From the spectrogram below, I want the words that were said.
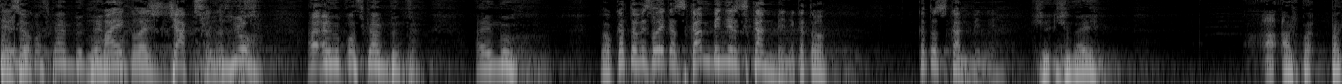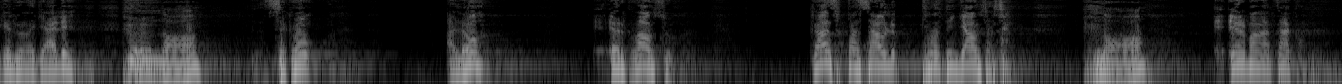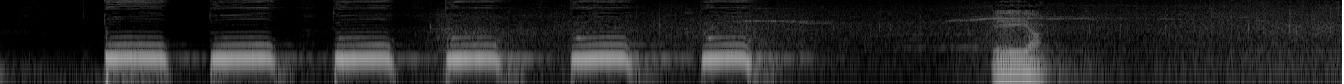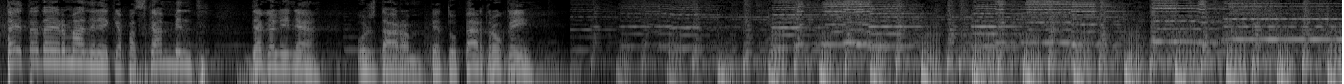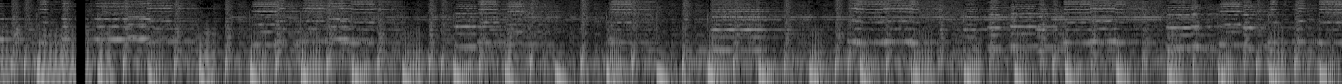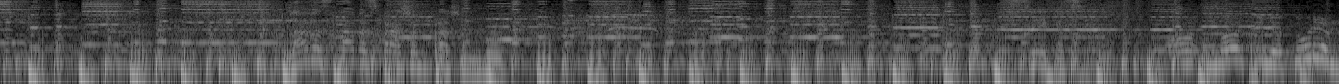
Tiesiog. Michaelas Jacksonas. Jo, einu paskambinti. Einu. O kad tu visą laiką skambini ir skambini, kad tu, kad tu skambini. Ži, žinai, a, aš pa, pakeliu ragelį, No. sakau, alio ir klausiu, kas pasaulio protingiausias. No. Ir man atsako, Jo. Tai tada ir man reikia paskambinti, degalinę uždarom pietų pertraukai. Prašom, prašom. Sveikas. O nosinių turim?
